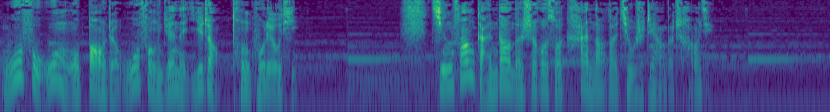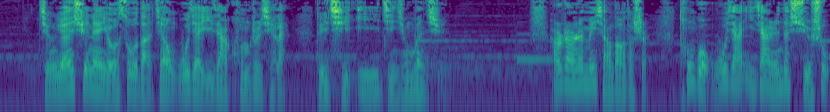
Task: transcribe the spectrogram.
吴父吴母抱着吴凤娟的遗照，痛哭流涕。警方赶到的时候，所看到的就是这样的场景。警员训练有素的将吴家一家控制起来，对其一一进行问询。而让人没想到的是，通过吴家一家人的叙述，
